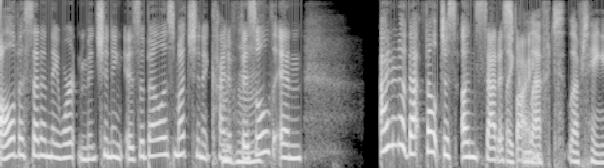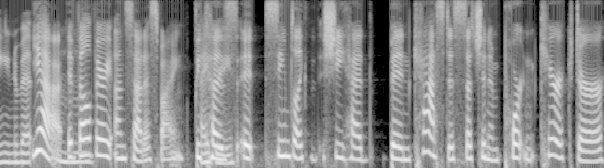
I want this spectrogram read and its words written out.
all of a sudden they weren't mentioning Isabel as much and it kind Mhm. of fizzled and I don't know, that felt just unsatisfying. like left left hanging a bit. Yeah, it Mhm. felt very unsatisfying because it seemed like she had been cast as such an important character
